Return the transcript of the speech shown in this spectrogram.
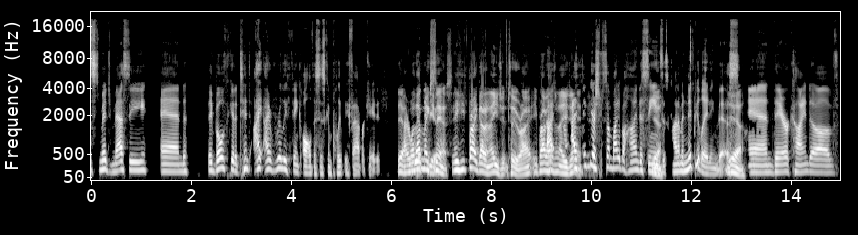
smidge messy, and they both get attention. I, I really think all this is completely fabricated. yeah. I well, that makes do. sense. He, he's probably got an agent too, right? He probably has an agent. I think there's somebody behind the scenes Yeah. that's kind of manipulating this, Yeah. and they're kind of.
